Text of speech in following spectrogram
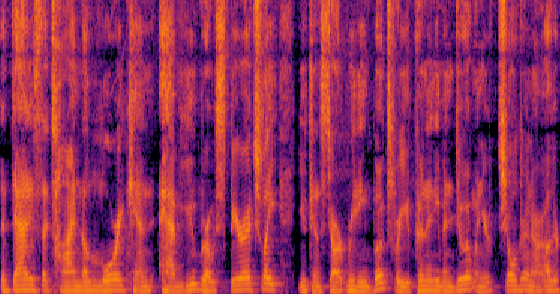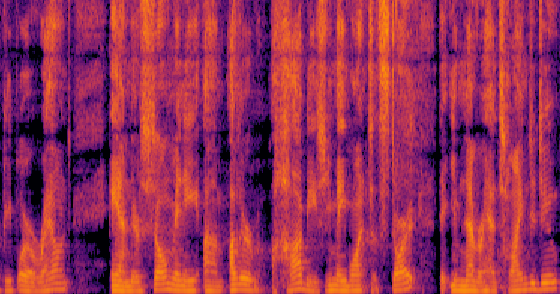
that that is the time the Lord can have you grow spiritually. You can start reading books where you couldn't even do it when your children or other people are around. And there's so many um, other hobbies you may want to start that you've never had time to do.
